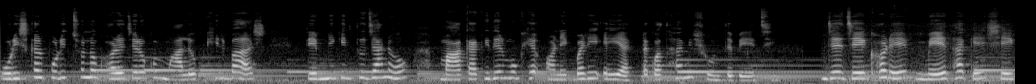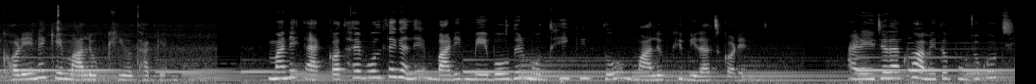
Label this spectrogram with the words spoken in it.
পরিষ্কার পরিচ্ছন্ন ঘরে যেরকম মা লক্ষ্মীর বাস, তেমনি কিন্তু জানো, মা কাকিদের মুখে অনেকবারই এই একটা কথা আমি শুনতে পেয়েছি। যে যে ঘরে মেয়ে থাকে, সেই ঘরেই নাকি মা লক্ষ্মীও থাকেন। মানে এক কথায় বলতে গেলে বাড়ির মেয়ে বউদের মধ্যেই কিন্তু মা লক্ষ্মী বিরাজ করেন। আর এই যে দেখো, আমি তো পুজো করছি,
